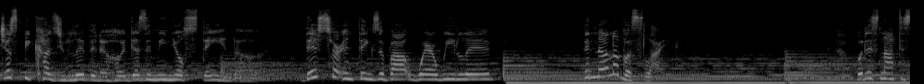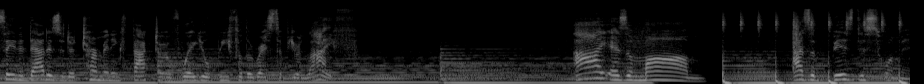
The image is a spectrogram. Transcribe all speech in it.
Just because you live in a hood doesn't mean you'll stay in the hood. There's certain things about where we live that none of us like. But it's not to say that that is a determining factor of where you'll be for the rest of your life. I, as a mom, as a businesswoman,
